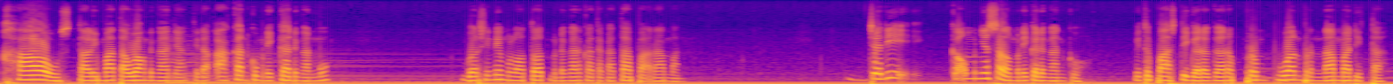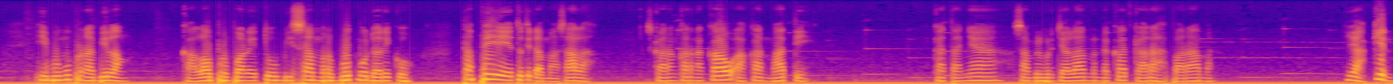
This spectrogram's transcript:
kau setali mata uang dengannya tidak akan ku menikah denganmu. Bu Arsini melotot mendengar kata-kata Pak Rahman. Jadi kau menyesal menikah denganku? Itu pasti gara-gara perempuan bernama Dita. Ibumu pernah bilang kalau perempuan itu bisa merebutmu dariku. Tapi itu tidak masalah. Sekarang karena kau akan mati. katanya sambil berjalan mendekat ke arah Paraman. Yakin?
